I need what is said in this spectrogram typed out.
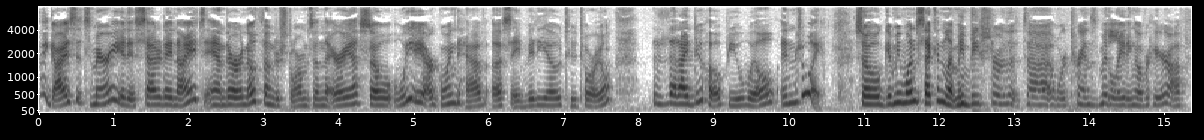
Hi guys, it's Mary. It is Saturday night and there are no thunderstorms in the area, so we are going to have us a video tutorial that I do hope you will enjoy. So give me one second. Let me be sure that uh, we're transmitilating over here off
